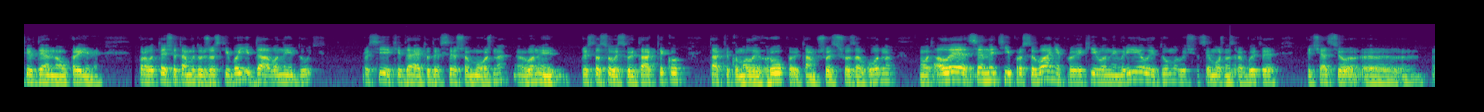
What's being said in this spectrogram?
південної України про те, що там ідуть жорсткі бої, да, вони йдуть. Росія кидає туди все, що можна. Вони пристосовують свою тактику, тактику малих груп, там щось що завгодно. От, але це не ті просування, про які вони мріяли, думали, що це можна зробити під час цього е,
